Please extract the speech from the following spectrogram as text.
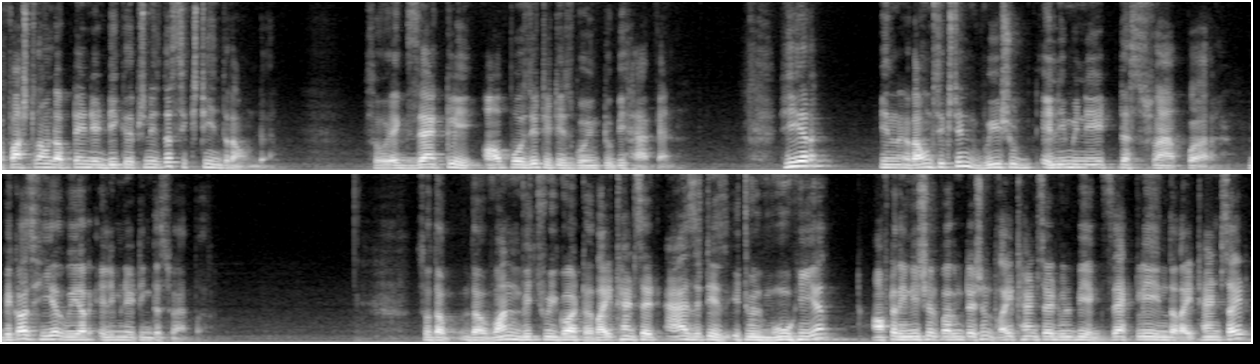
the first round obtained in decryption is the 16th round. So exactly opposite it is going to be happen. Here in round 16 we should eliminate the swapper because here we are eliminating the swapper. So the, the one which we got right hand side as it is, it will move here. After initial permutation, right hand side will be exactly in the right hand side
